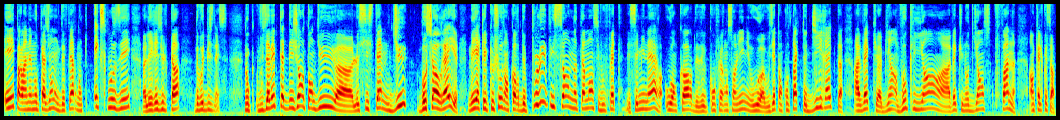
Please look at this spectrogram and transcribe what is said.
et par la même occasion donc, de faire donc, exploser euh, les résultats de votre business. Donc vous avez peut-être déjà entendu euh, le système du bouche à oreille, mais il y a quelque chose encore de plus puissant, notamment si vous faites des séminaires ou encore des conférences en ligne où euh, vous êtes en contact direct avec euh, bien vos clients, avec une audience fan en quelque sorte.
